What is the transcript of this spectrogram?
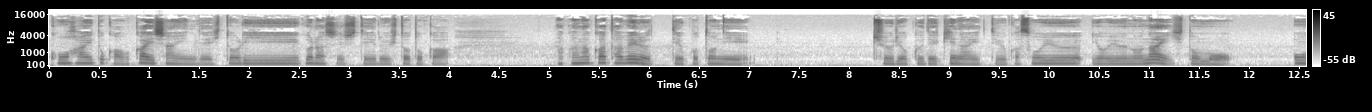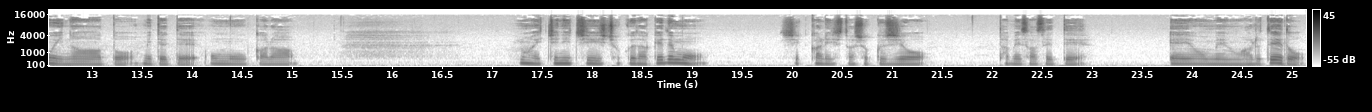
後輩とか若い社員で一人暮らししている人とかなかなか食べるっていうことに注力できないっていうかそういう余裕のない人も多いなぁと見てて思うからまあ一日一食だけでもしっかりした食事を食べさせて栄養面をある程度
